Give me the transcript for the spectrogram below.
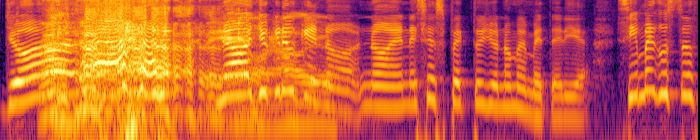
Yo, no, yo creo que no, no, en ese aspecto yo no me metería. Sí me gusta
